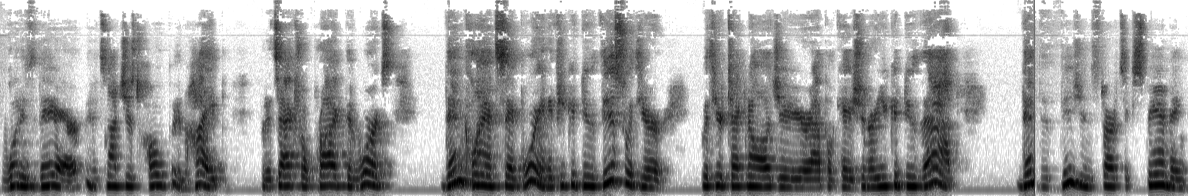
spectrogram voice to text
what is there, and it's not just hope and hype, but it's actual product that works, then clients say, boy, and if you could do this with your with your technology or your application, or you could do that, then the vision starts expanding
